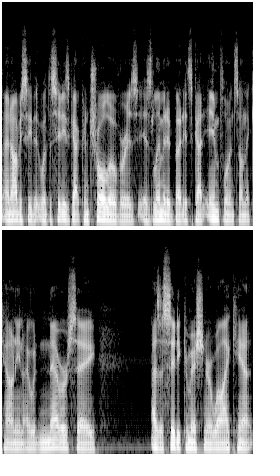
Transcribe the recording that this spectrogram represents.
and obviously that what the city's got control over is is limited, but it's got influence on the county. And I would never say, as a city commissioner, well, I can't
